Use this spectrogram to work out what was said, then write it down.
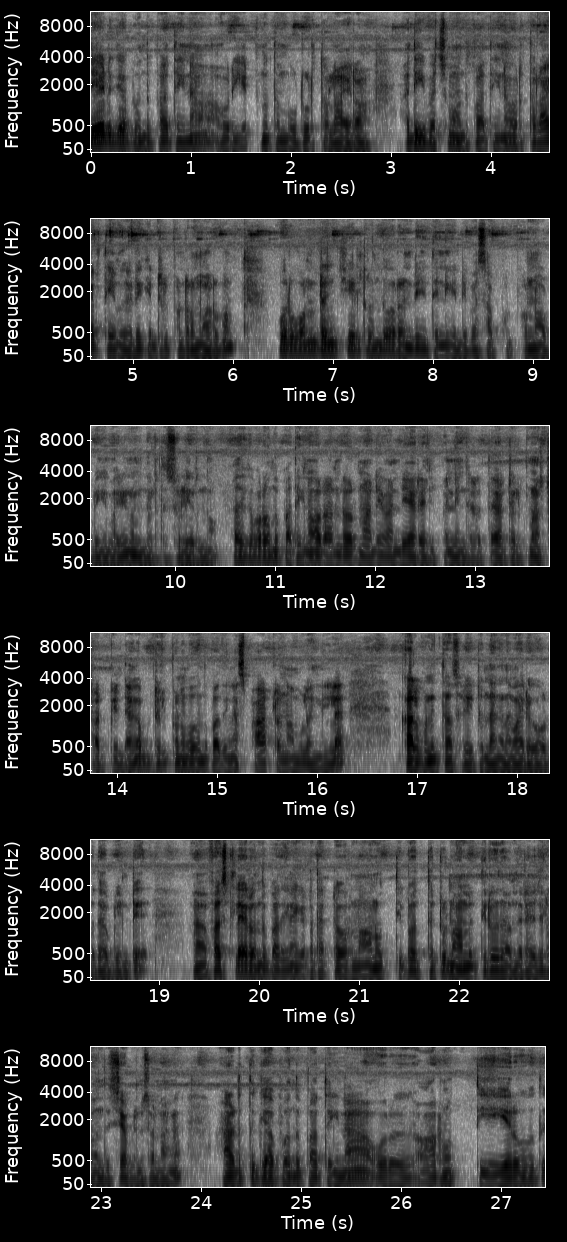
தேர்டு கேப் வந்து பார்த்திங்கன்னா ஒரு எட்நூற்றம்பது டு ஒரு தொள்ளாயிரம். அதிகபட்சமாக வந்து பார்த்திங்கன்னா ஒரு தொள்ளாயிரத்தி ஐம்பது வரைக்கும் ட்ரில் பண்ணுற மாதிரி இருக்கும். ஒரு ஒன்றரை இன்ச்சிலிருந்து ஒரு ரெண்டு தண்ணி கண்டிப்பாக சப்போர்ட் பண்ணோம் அப்படிங்கிற மாதிரி நம்ம இந்த இடத்துல சொல்லியிருந்தோம். அதுக்கப்புறம் வந்து பார்த்திங்கன்னா ஒரு ரெண்டு ஒரு நாளே வண்டி அரேஞ்ச் பண்ணி இந்த இடத்த ட்ரில் பண்ண ஸ்டார்ட் பண்ணிட்டாங்க. ட்ரில் பண்ணும்போது வந்து பார்த்திங்கன்னா ஸ்பாட்டில் நம்மளும் இல்லை. கால் பண்ணி தான் சொல்லிட்டு இருந்தாங்க இந்த மாதிரி ஓடுது அப்படின்ட்டு. ஃபஸ்ட் லேயர் வந்து பார்த்திங்கன்னா கிட்டத்தட்ட ஒரு நானூற்றி பத்து டு நானூற்றி இருபது அந்த ரேஞ்சில் வந்துச்சு அப்படின்னு சொன்னாங்க. அடுத்த கேப் வந்து பார்த்திங்கன்னா ஒரு அறுநூற்றி எழுபது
